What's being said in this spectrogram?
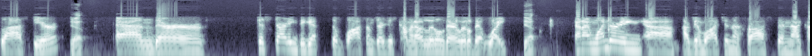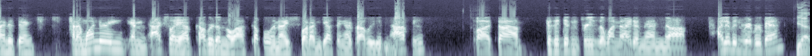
last year, Yep. and they're just starting to get the blossoms are just coming out a little. They're a little bit white. Yep. And I'm wondering. Uh, I've been watching the frost and that kind of thing, and I'm wondering. And actually, I have covered them the last couple of nights, but I'm guessing I probably didn't have to, but because it didn't freeze the one night, and then uh, I live in Riverbend. Yeah,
